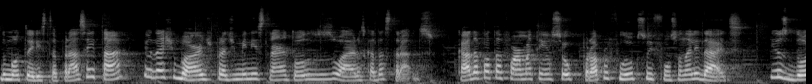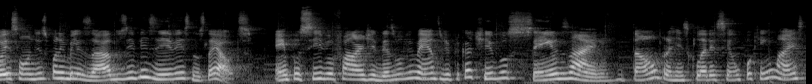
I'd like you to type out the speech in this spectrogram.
do motorista para aceitar e o dashboard para administrar todos os usuários cadastrados. Cada plataforma tem o seu próprio fluxo e funcionalidades, e os dois são disponibilizados e visíveis nos layouts. É impossível falar de desenvolvimento de aplicativos sem o design. Então, para a gente esclarecer um pouquinho mais,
